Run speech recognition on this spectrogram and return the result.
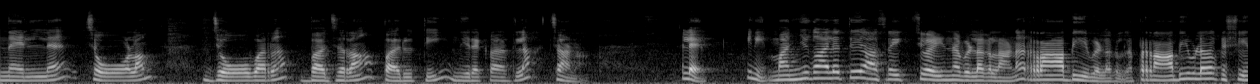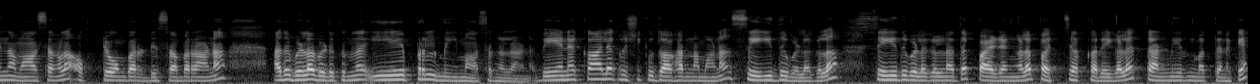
നെല്ല് ചോളം ജോവർ ബജ്ര പരുത്തി നിരക്കടല ചണ അല്ലേ? ഇനി മഞ്ഞുകാലത്തെ ആശ്രയിച്ച് കഴിയുന്ന വിളകളാണ് റാബി വിളകൾ. അപ്പോൾ റാബി വിളകൾ കൃഷി ചെയ്യുന്ന മാസങ്ങൾ ഒക്ടോബർ ഡിസംബർ ആണ്. അത് വിളവെടുക്കുന്നത് ഏപ്രിൽ മെയ് മാസങ്ങളിലാണ്. വേനൽക്കാല കൃഷിക്ക് ഉദാഹരണമാണ് സെയ്ത് വിളകൾ. സെയ്ത് വിളകളിനകത്ത് പഴങ്ങൾ പച്ചക്കറികൾ തണ്ണീർമത്തനൊക്കെ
